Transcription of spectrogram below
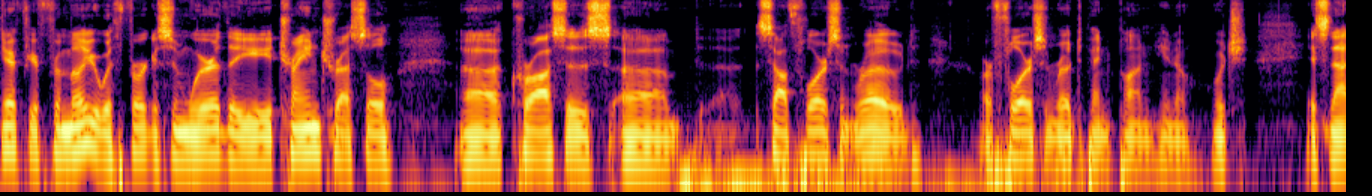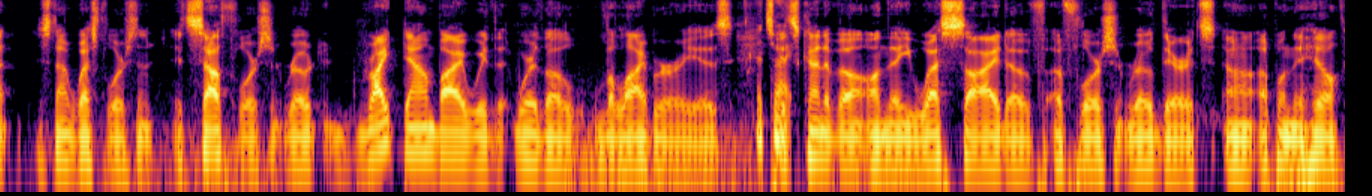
Yeah, if you're familiar with Ferguson, where the train trestle uh, crosses uh, South Florissant Road, or Florissant Road, depending upon you know which. It's not it's not West Florissant. It's South Florissant Road, right down by where the, where the, the library is. That's right. It's kind of uh, on the west side of, of Florissant Road. There, it's uh, up on the hill.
